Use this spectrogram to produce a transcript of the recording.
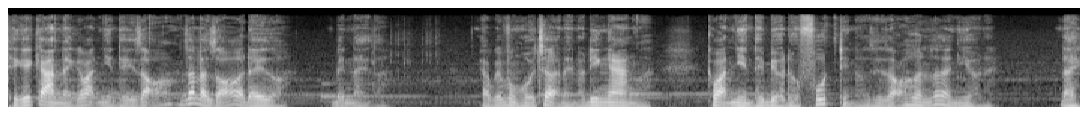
thì cái cản này các bạn nhìn thấy rõ, rất là rõ ở đây rồi, bên này rồi. Gặp cái vùng hỗ trợ này nó đi ngang rồi. Các bạn nhìn thấy biểu đồ phút thì nó sẽ rõ hơn rất là nhiều này. Đây,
